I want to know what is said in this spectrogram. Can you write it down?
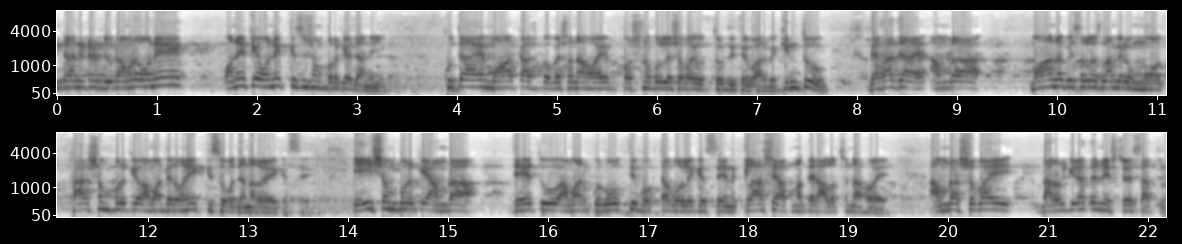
ইন্টারনেটের যুগ, আমরা অনেক, অনেকে অনেক কিছু সম্পর্কে জানি। কোথায় মহাকাশ গবেষণা হয়, প্রশ্ন করলে সবাই উত্তর দিতে পারবে। কিন্তু দেখা যায়, আমরা মহানবী সাল্লাহ উম্মত, তার সম্পর্কেও আমাদের অনেক কিছু অজানা রয়ে গেছে। এই সম্পর্কে আমরা, যেহেতু আমার পূর্ববর্তী বক্তা বলে গেছেন ক্লাসে আপনাদের আলোচনা হয়, আমরা সবাই দারুল কিরাতের নিশ্চয় ছাত্র।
